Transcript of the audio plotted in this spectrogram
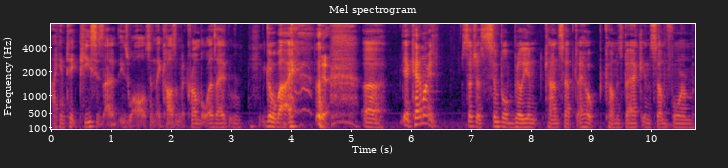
I can take pieces out of these walls and they cause them to crumble as I go by. Yeah. Uh, yeah, Katamari is such a simple, brilliant concept. I hope comes back in some form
